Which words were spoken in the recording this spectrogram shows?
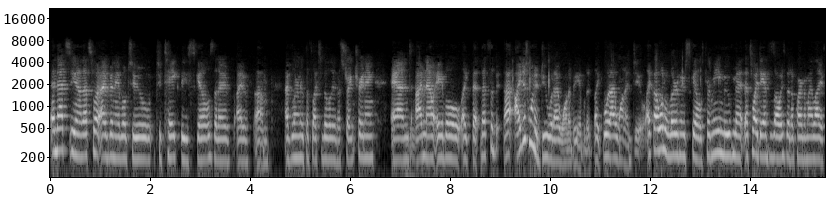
and that's you know that's what I've been able to to take these skills that I've I've um, I've learned with the flexibility and the strength training, and mm-hmm. I'm now able like that. That's the I just want to do what I want to be able to like what I want to do. Like I want to learn new skills. For me, movement. That's why dance has always been a part of my life.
